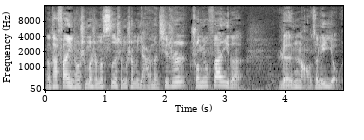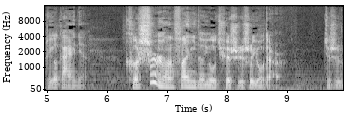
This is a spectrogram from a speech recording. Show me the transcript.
那它翻译成什么什么司什么什么衙门，其实说明翻译的人脑子里有这个概念，可是呢，翻译的又确实是有点儿，就是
